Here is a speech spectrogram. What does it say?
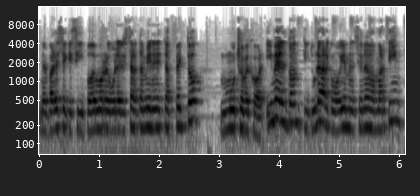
me parece que si podemos regularizar también en este aspecto, mucho mejor. Y Melton, titular, como bien mencionaba Martín,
